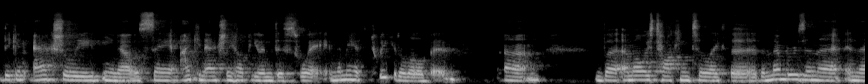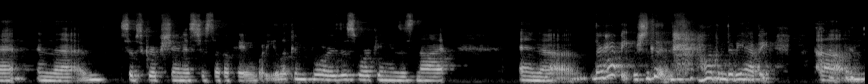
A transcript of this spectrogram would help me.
they can actually, you know, say, I can actually help you in this way. And they may have to tweak it a little bit. Um, but I'm always talking to like the the members in that in that in the subscription. It's just like, okay, what are you looking for? Is this working? Is this not? And uh, they're happy, which is good. I want them to be happy. Um,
